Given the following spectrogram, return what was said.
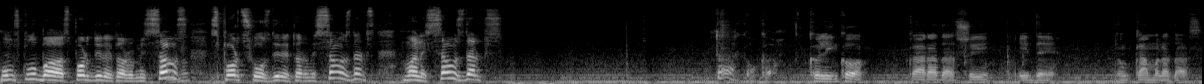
Mums klubā sporta direktoram ir savs, mm -hmm. sporta skolas direktoram ir savs darbs, man ir savs darbs. Tā kaut kā. Kaļinko, kā radās šī ideja un kam radās?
